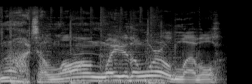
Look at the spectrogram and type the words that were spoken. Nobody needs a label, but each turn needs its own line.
Oh, it's a long way to the world level.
